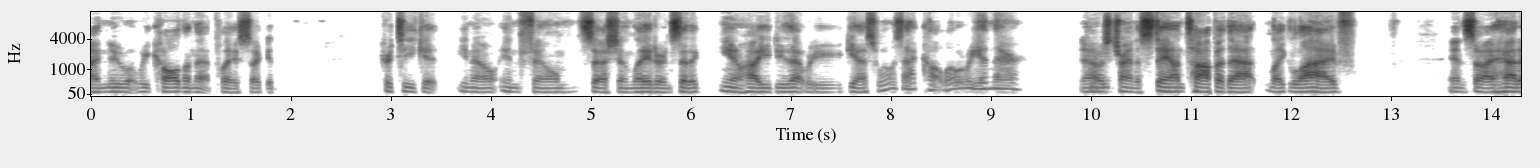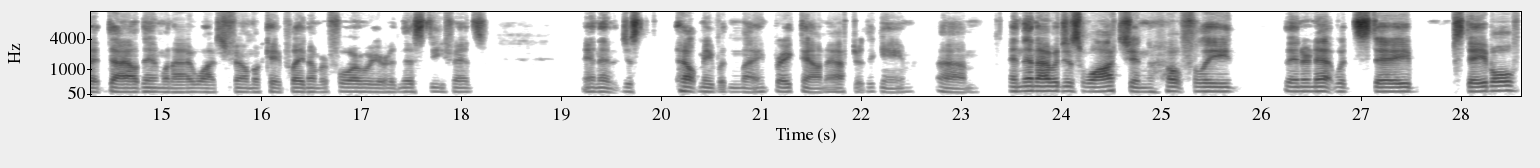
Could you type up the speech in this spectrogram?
I knew what we called on that play so I could critique it, you know, in film session later instead of, you know, how you do that where you guess, what was that call? What were we in there? You know, mm-hmm. I was trying to stay on top of that like live and so I had it dialed in when I watched film. Okay, play number four, we were in this defense, and then it just helped me with my breakdown after the game. Um, and then I would just watch, and hopefully the internet would stay stable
